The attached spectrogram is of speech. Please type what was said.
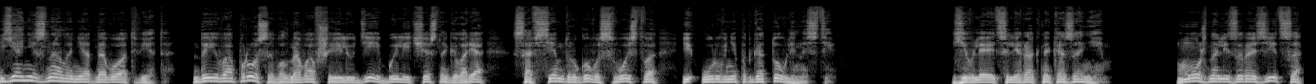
я не знала ни одного ответа, да и вопросы, волновавшие людей, были, честно говоря, совсем другого свойства и уровня подготовленности. Является ли рак наказанием? Можно ли заразиться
